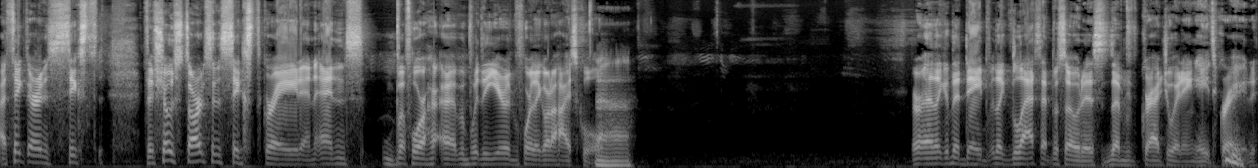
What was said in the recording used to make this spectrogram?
I think they're in sixth. The show starts in sixth grade and ends before uh, with the year before they go to high school. uh, or like the day, like the last episode is them graduating eighth grade.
